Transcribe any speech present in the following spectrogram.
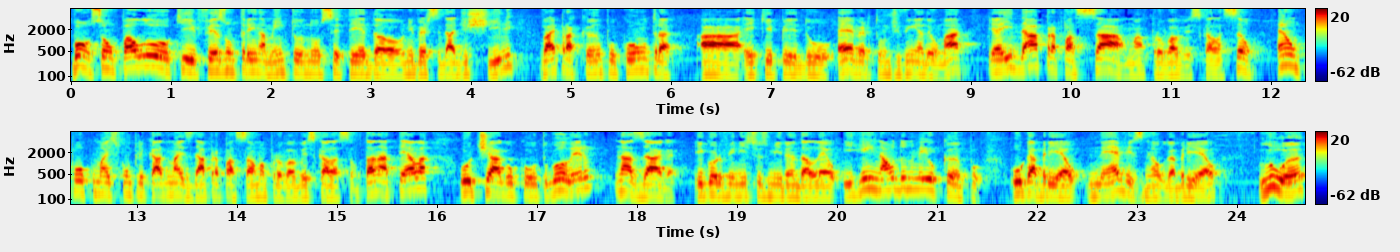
Bom, São Paulo que fez um treinamento no CT da Universidade de Chile, vai para campo contra a equipe do Everton de Vinha Del Mar, e aí dá para passar uma provável escalação? É um pouco mais complicado, mas dá para passar uma provável escalação. Tá na tela o Thiago Couto, goleiro, na zaga, Igor Vinícius Miranda, Léo e Reinaldo. No meio-campo, o Gabriel Neves, né, o Gabriel, Luan,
